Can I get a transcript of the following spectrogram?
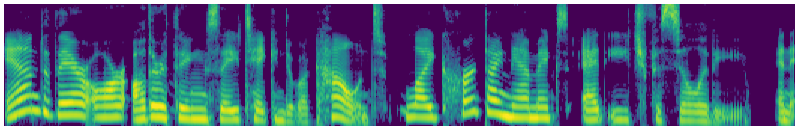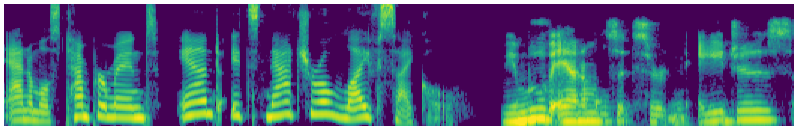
And there are other things they take into account, like herd dynamics at each facility, an animal's temperament, and its natural life cycle. You move animals at certain ages.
